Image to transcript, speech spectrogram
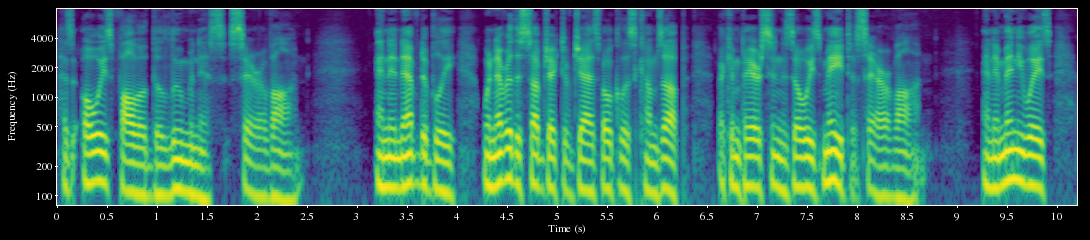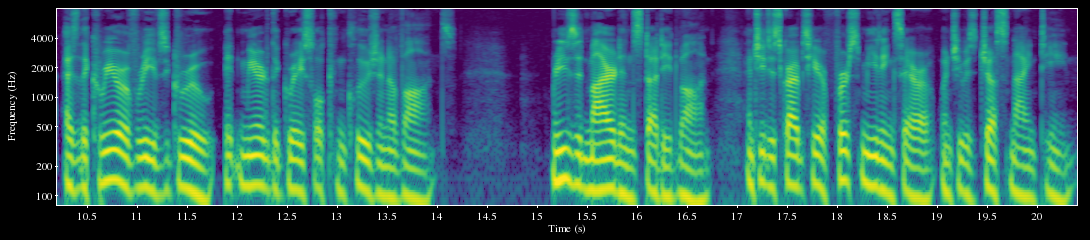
has always followed the luminous Sarah Vaughan. And inevitably, whenever the subject of jazz vocalists comes up, a comparison is always made to Sarah Vaughan. And in many ways, as the career of Reeves grew, it mirrored the graceful conclusion of Vaughan's. Reeves admired and studied Vaughan, and she describes here first meeting Sarah when she was just 19.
